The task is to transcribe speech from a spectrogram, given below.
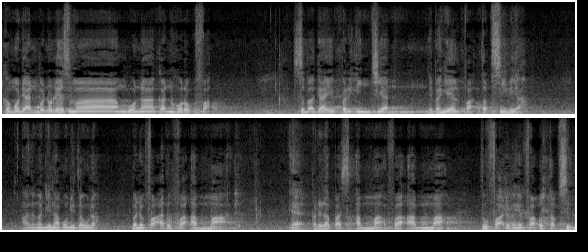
Kemudian penulis menggunakan huruf fa sebagai perincian dipanggil fa tafsiliyah. Ah dengan jinahu ditahulah. Mana fa tu fa amma. Ya, pada lapas amma fa amma tu fa dipanggil fa tafsil.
